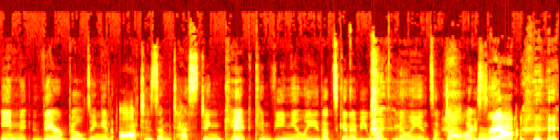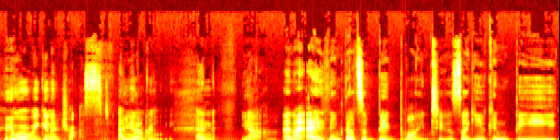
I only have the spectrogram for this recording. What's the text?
in they're building an autism testing kit conveniently that's going to be worth millions of dollars. Yeah. Who are we going to trust? I mean Yeah. really. And yeah. And I, I think that's a big point too is like you can be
